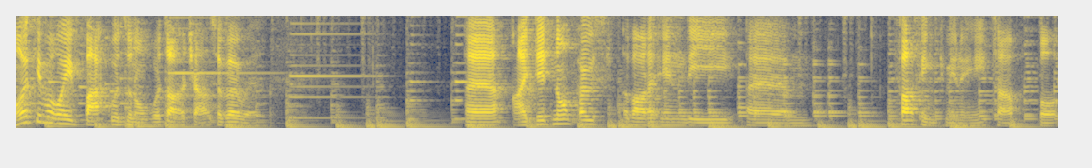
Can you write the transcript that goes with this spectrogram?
Working my way backwards and upwards out of chat, so bear with. Uh, I did not post about it in the um, Fact Fiend community tab, but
